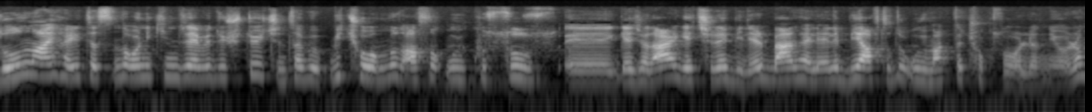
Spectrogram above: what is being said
Dolunay haritasında 12. eve düştüğü için tabii birçoğumuz aslında uykusuz e, geceler geçirebilir. Ben hele hele bir haftadır uyumakta çok zorlanıyorum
